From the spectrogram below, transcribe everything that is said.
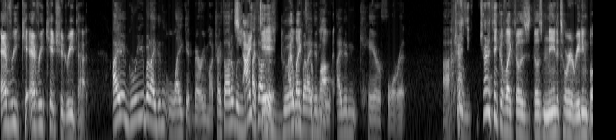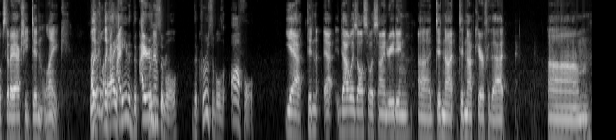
every every kid should read that. I agree, but I didn't like it very much. I thought it was See, I thought it was good, I liked but I didn't lot. I didn't care for it. Um, I'm trying, to think, I'm trying to think of like those those mandatory reading books that I actually didn't like. I, Like didn't- like I I, hated the I remember- Crucible. The Crucible's awful. yeah didn't uh, that was also assigned reading. Uh, did not did not care for that. Um,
